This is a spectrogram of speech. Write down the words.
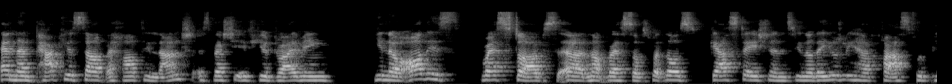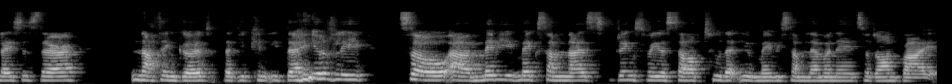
And then pack yourself a healthy lunch, especially if you're driving, you know, all these rest stops, uh, not rest stops, but those gas stations, you know, they usually have fast food places there, nothing good that you can eat there usually. So um, maybe make some nice drinks for yourself too, that you maybe some lemonade. So don't buy,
